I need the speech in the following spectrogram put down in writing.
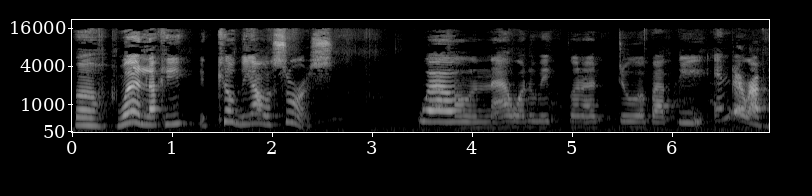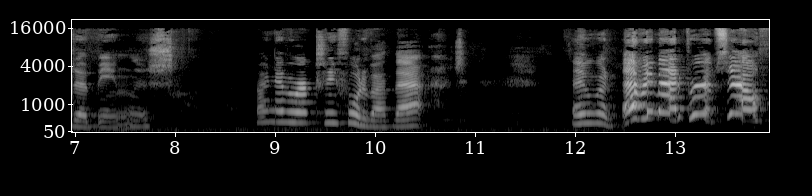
Well, we're lucky. It killed the Allosaurus. Well, now what are we gonna do about the Indoraptor being loose? I never actually thought about that. Everyone, every man for himself!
